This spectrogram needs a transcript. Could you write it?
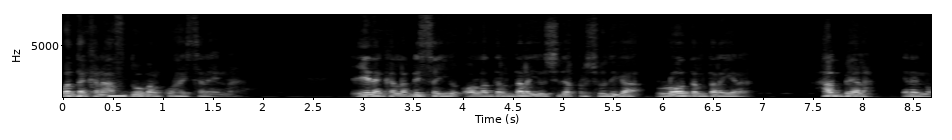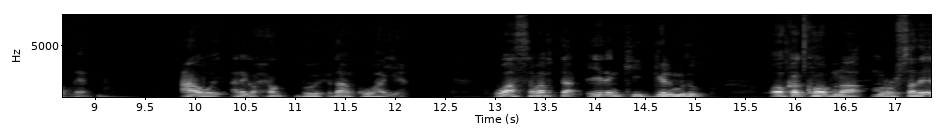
Waddankana afduubaan ku haysanaynaa. Ciidanka la dhisayo oo la daldalayo sida qarsoodiga loo daldalayana hal beela inay noqdeen caaway aniga xog buuxdaan ku haya. Waa sababta ciidankii galmudug oo ka koobnaa murursade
